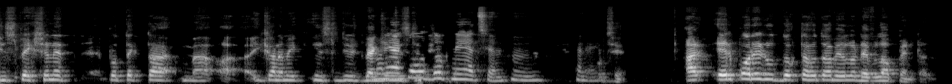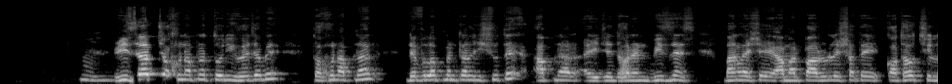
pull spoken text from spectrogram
ইন্সপেকশনে প্রত্যেকটা ইকোনমিক ইনস্টিটিউট ব্যাংকিং উদ্যোগ নিয়েছেন আর এরপরের উদ্যোগটা হতে হবে হলো ডেভেলপমেন্টাল রিজার্ভ যখন আপনার তৈরি হয়ে যাবে তখন আপনার ডেভেলপমেন্টাল ইস্যুতে আপনার এই যে ধরেন বিজনেস বাংলাদেশে আমার পারুলের সাথে কথা হচ্ছিল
